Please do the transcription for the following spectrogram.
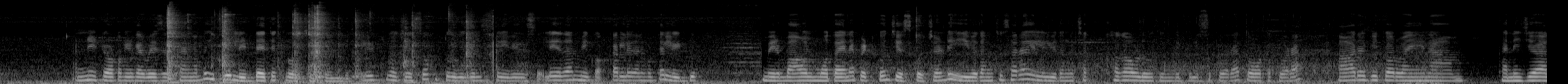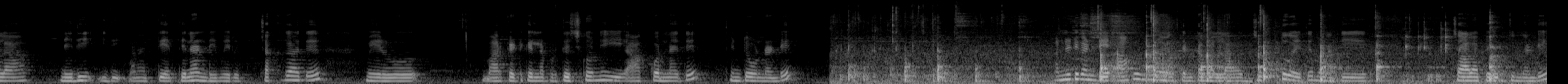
అన్నీ టోటల్గా వేసేస్తాం కదా ఇప్పుడు లిడ్ అయితే క్లోజ్ చేసేయండి. లిడ్ క్లోజ్ చేస్తే ఒక టూ విజిల్స్ త్రీ విజిల్స్ లేదా మీకు అక్కర్లేదు అనుకుంటే లిడ్ మీరు మామూలు మూత అయినా పెట్టుకొని చేసుకోవచ్చు అండి ఈ విధంగా చూసారా? ఈ విధంగా చక్కగా ఉడుకుతుంది పులుసు కూర తోటకూర ఆరోగ్యకరమైన ఖనిజాల నిధి ఇది. మనం తినండి. మీరు చక్కగా అయితే మీరు మార్కెట్కి వెళ్ళినప్పుడు తెచ్చుకొని ఈ ఆకుకొని అయితే తింటూ ఉండండి. అన్నిటికంటే ఆకుకూరలు తినటం వల్ల జుట్టు అయితే మనకి చాలా పెరుగుతుందండి.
